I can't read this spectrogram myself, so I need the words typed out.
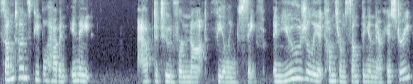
Sometimes people have an innate aptitude for not feeling safe. And usually it comes from something in their history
